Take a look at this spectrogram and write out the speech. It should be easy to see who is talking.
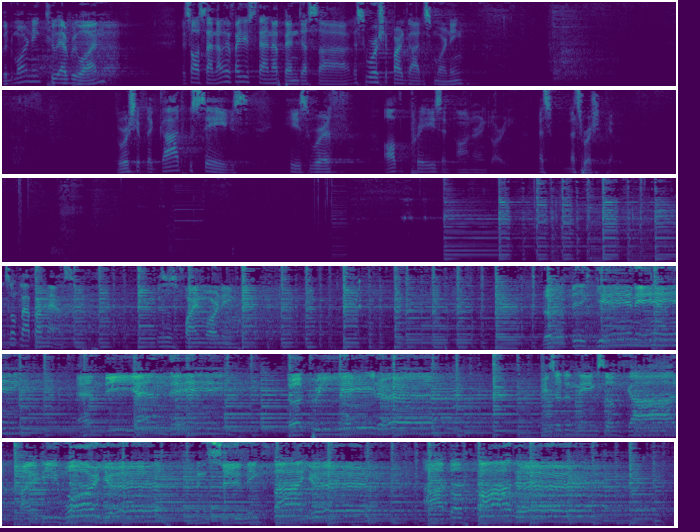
Speaker 1: good morning to everyone. Let's all stand up. If I just stand up and just uh, let's worship our God this morning. Worship the God who saves. He is worth all the praise and honor and glory. Let's let's worship Him. Let's all clap our hands. This is a fine morning. The beginning and the ending, the creator. These are the names of God, mighty warrior, consuming fire, Abba Father.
